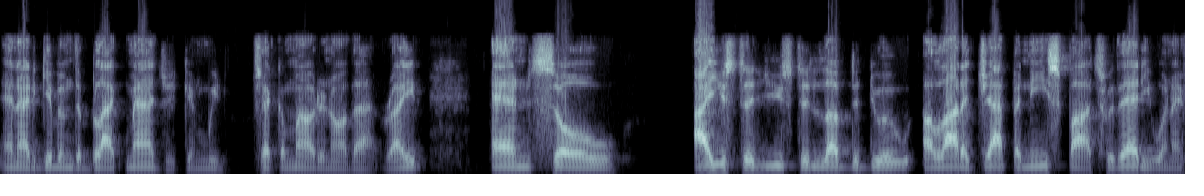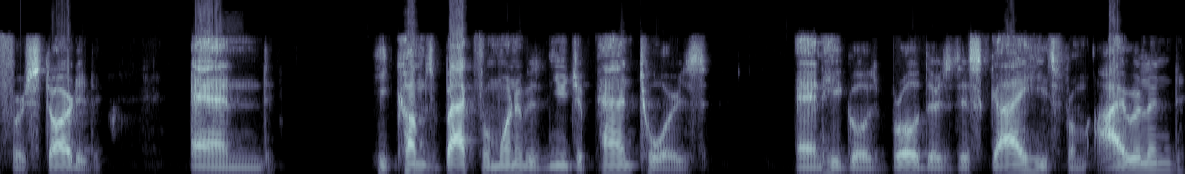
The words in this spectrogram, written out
and I'd give him the Black Magic, and we'd check them out and all that, right? And so I used to used to love to do a lot of Japanese spots with Eddie when I first started, and he comes back from one of his New Japan tours, and he goes, "Bro, there's this guy. He's from Ireland.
